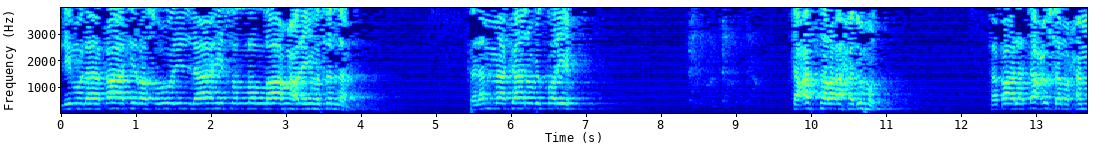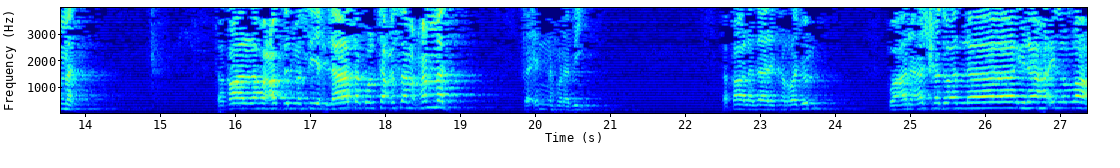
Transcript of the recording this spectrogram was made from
لملاقاة رسول الله صلى الله عليه وسلم. فلما كانوا بالطريق تعثر أحدهم. فقال تعس محمد. فقال له عبد المسيح لا تقل تعس محمد فإنه نبي. فقال ذلك الرجل وأنا أشهد أن لا إله إلا الله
